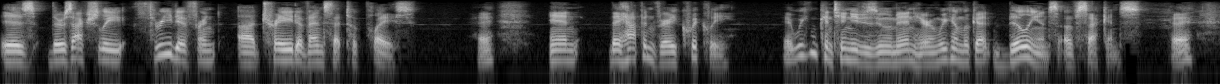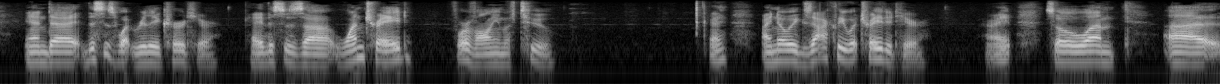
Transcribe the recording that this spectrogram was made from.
is there's actually three different uh, trade events that took place, okay? And they happen very quickly. Okay? We can continue to zoom in here and we can look at billions of seconds, okay? And uh, this is what really occurred here, okay? This is uh, one trade for a volume of two, okay? I know exactly what traded here. All right, so um, uh,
